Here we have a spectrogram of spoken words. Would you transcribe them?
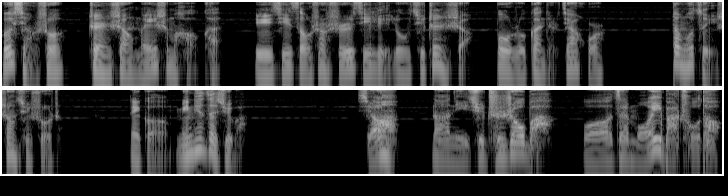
我想说，镇上没什么好看，与其走上十几里路去镇上，不如干点家活。但我嘴上却说着：“那个，明天再去吧。”行，那你去吃粥吧，我再磨一把锄头。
